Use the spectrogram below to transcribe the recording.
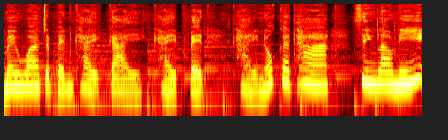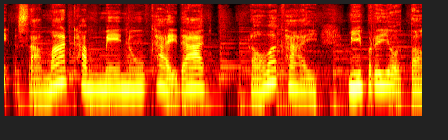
ไม่ว่าจะเป็นไข่ไก่ ไข่เป็ด ไข่นกกระทา สิ่งเหล่านี้สามารถทำเมนูไข่ได้ เพราะว่าไข่มีประโยชน์ต่อ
